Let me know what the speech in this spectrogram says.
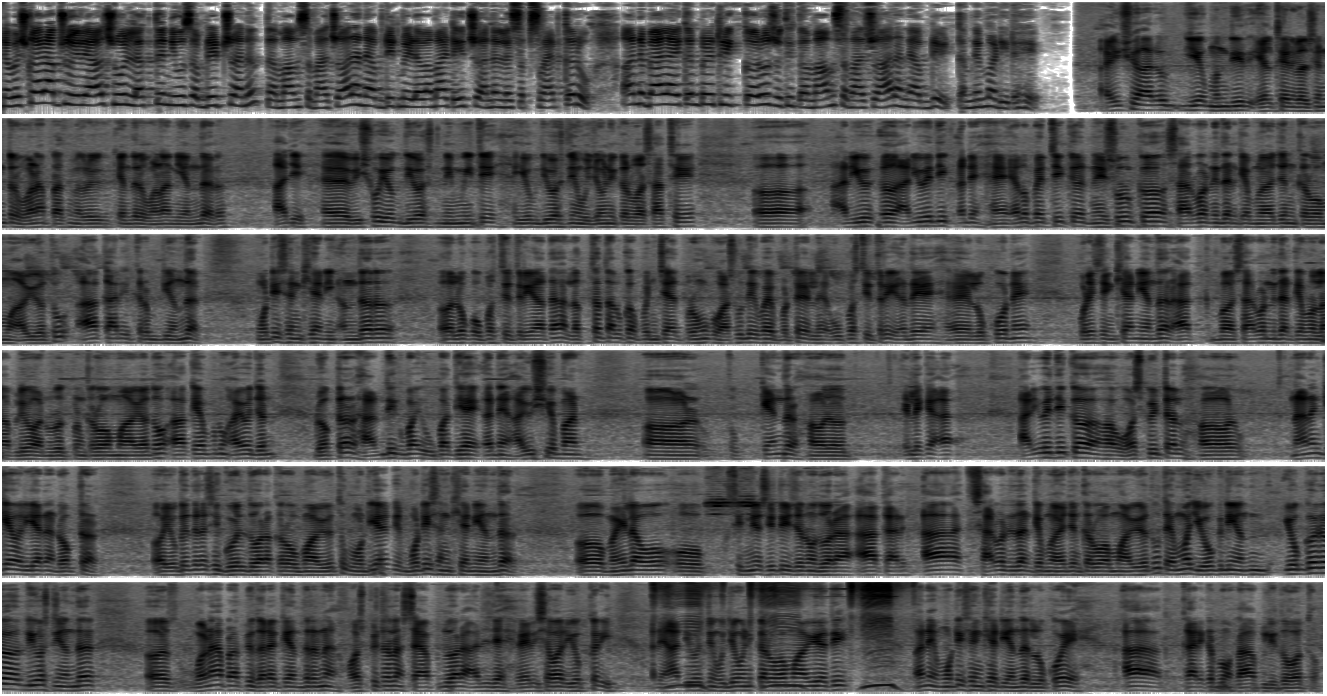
નમસ્કાર, આપ જોઈ રહ્યા છો લખત ન્યૂઝ અપડેટ ચેનલ. તમામ સમાચાર અને અપડેટ મેળવવા માટે ચેનલને સબસ્ક્રાઇબ કરો અને બેલ આઇકન પર ક્લિક કરો જેથી તમામ સમાચાર અને અપડેટ તમને મળી રહે. આયુષ્ય આરોગ્ય મંદિર હેલ્થ એન્ડ વેલ સેન્ટર વણા પ્રાથમિક આરોગ્ય કેન્દ્ર વણાની અંદર આજે વિશ્વ યોગ દિવસ નિમિત્તે યોગ દિવસની ઉજવણી કરવા સાથે આયુર્વેદિક અને એલોપેથિક નિઃશુલ્ક સારવાર નિદાન કેમ્પનું આયોજન કરવામાં આવ્યું હતું. આ કાર્યક્રમની અંદર મોટી સંખ્યાની અંદર લોકો ઉપસ્થિત રહ્યા હતા. લખતર તાલુકા પંચાયત પ્રમુખ વાસુદેવભાઈ પટેલ ઉપસ્થિત રહી અને લોકોને મોટી સંખ્યાની અંદર આ સારવાર નિદાન કેમ્પનો લાભ લેવા અનુરોધ પણ કરવામાં આવ્યો હતો. આ કેમ્પનું આયોજન ડૉક્ટર હાર્દિકભાઈ ઉપાધ્યાય અને આયુષ્યમાન કેન્દ્ર એટલે કે આયુર્વેદિક હોસ્પિટલ અ, કેવરિયાના ડૉક્ટર યોગેન્દ્રસિંહ ગોયલ દ્વારા કરવામાં આવ્યું હતું. મોટી મોટી સંખ્યાની અંદર મહિલાઓ સિનિયર સિટીઝનો દ્વારા આ કાર્ય, આ સારવાર નિદાન કેમ્પનું આયોજન કરવામાં આવ્યું હતું. તેમજ યોગની યોગ દિવસની અંદર વણા પ્રાથમિક આરોગ્ય કેન્દ્રના હોસ્પિટલના સ્ટાફ દ્વારા આજે વહેલી સવારે યોગ કરી અને આ દિવસની ઉજવણી કરવામાં આવી હતી. અને મોટી સંખ્યાની અંદર લોકોએ આ કાર્યક્રમનો લાભ લીધો હતો.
